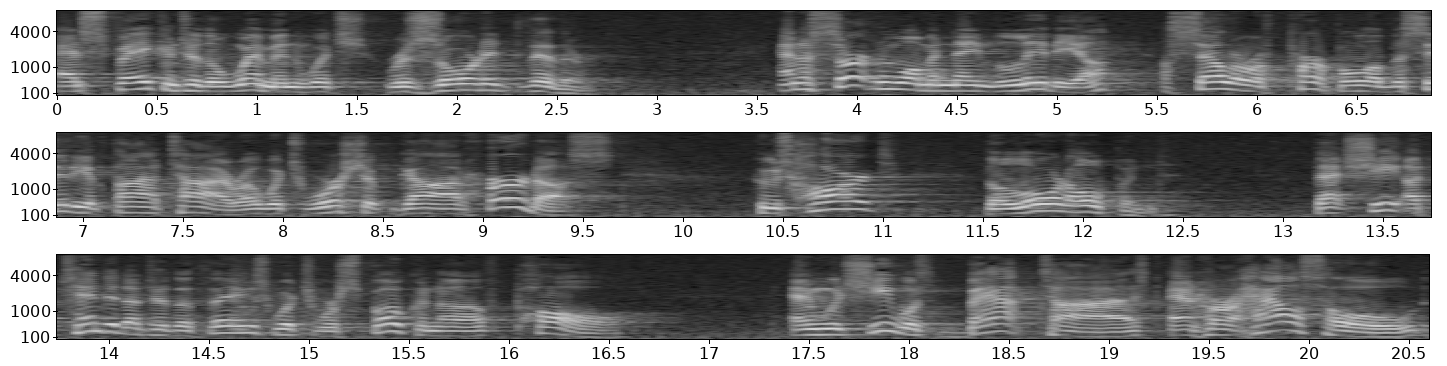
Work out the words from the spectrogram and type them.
and spake unto the women which resorted thither. And a certain woman named Lydia, a seller of purple of the city of Thyatira, which worshipped God, heard us, whose heart the Lord opened, that she attended unto the things which were spoken of Paul. And when she was baptized and her household,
